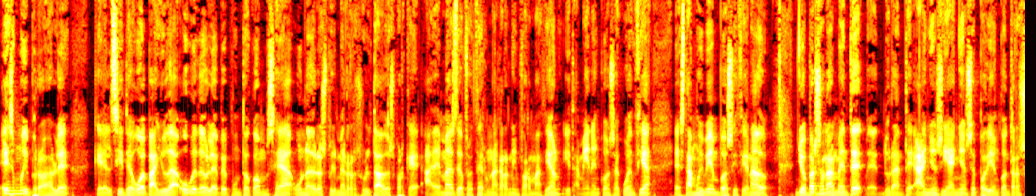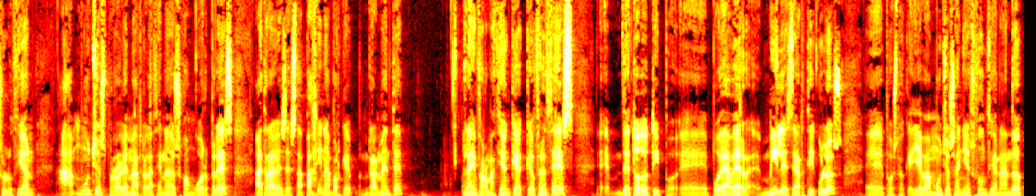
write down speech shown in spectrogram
es muy probable que el sitio web ayudawp.com sea uno de los primeros resultados, porque además de ofrecer una gran información y también en consecuencia está muy bien posicionado. Yo personalmente, eh, durante años y años he podido encontrar solución a muchos problemas relacionados con WordPress a través de esta página, porque realmente la información que, ofrece es eh, de todo tipo. Eh, puede haber miles de artículos, eh, puesto que lleva muchos años funcionando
